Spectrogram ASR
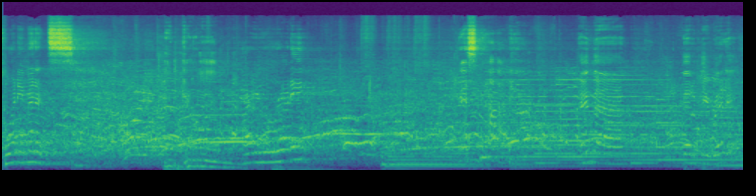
20 minutes. Are you ready? Guess not. Hey man, better be ready.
